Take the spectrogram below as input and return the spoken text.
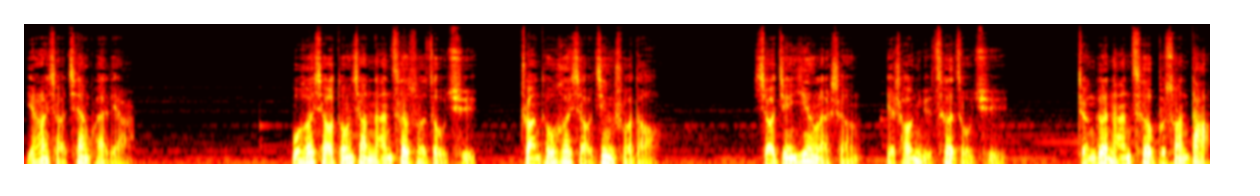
也让小倩快点儿。我和小东向男厕所走去，转头和小静说道。小静应了声，也朝女厕走去。整个男厕不算大，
